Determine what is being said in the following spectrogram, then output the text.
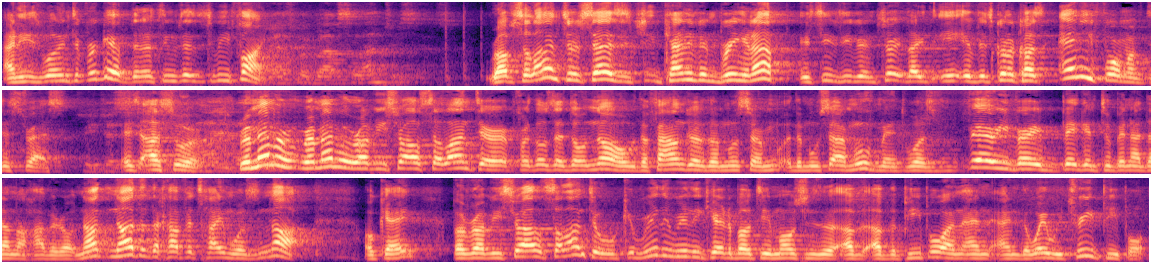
and he's willing to forgive, then it seems to be fine. That's what Rav Salanter said. Rav Salanter says you can't even bring it up. It seems even like if it's going to cause any form of distress, it's asur. Remember, remember Rav Yisrael Salanter. For those that don't know, the founder of the Musar, the Musar movement was very, very big into Ben Adam Haviro. Not, not that the Chafetz Chaim was not. Okay, but Rav Yisrael Salanter really, really cared about the emotions of, of, of the people and, and, and the way we treat people.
